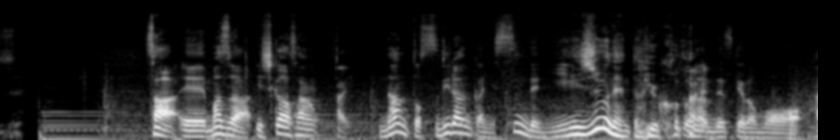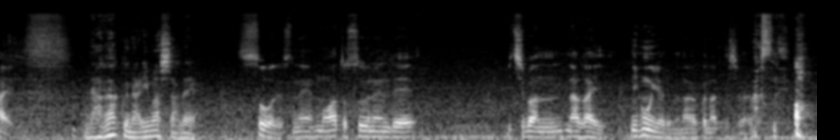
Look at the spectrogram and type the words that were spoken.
す。さあ、えーまずは石川さん。はい、なんとスリランカに住んで20年ということなんですけども、はい、長くなりましたね。そうですね。もうあと数年で一番長い日本よりも長くなってしまいますね。あ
